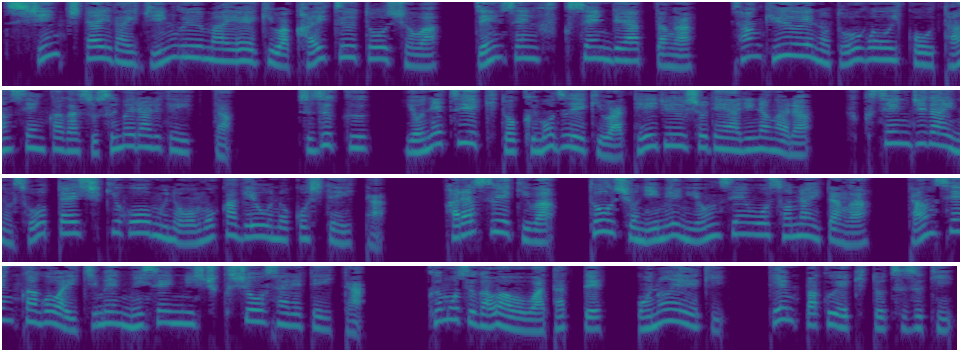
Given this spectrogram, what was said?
津新地大大神宮前駅は開通当初は全線伏線であったが、3級への統合以降単線化が進められていった。続く、余熱駅と雲津駅は停留所でありながら、伏線時代の相対式ホームの面影を残していた。烏駅は当初2面4線を備えたが、単線化後は1面2線に縮小されていた。雲津川を渡って、小野駅、天白駅と続き、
